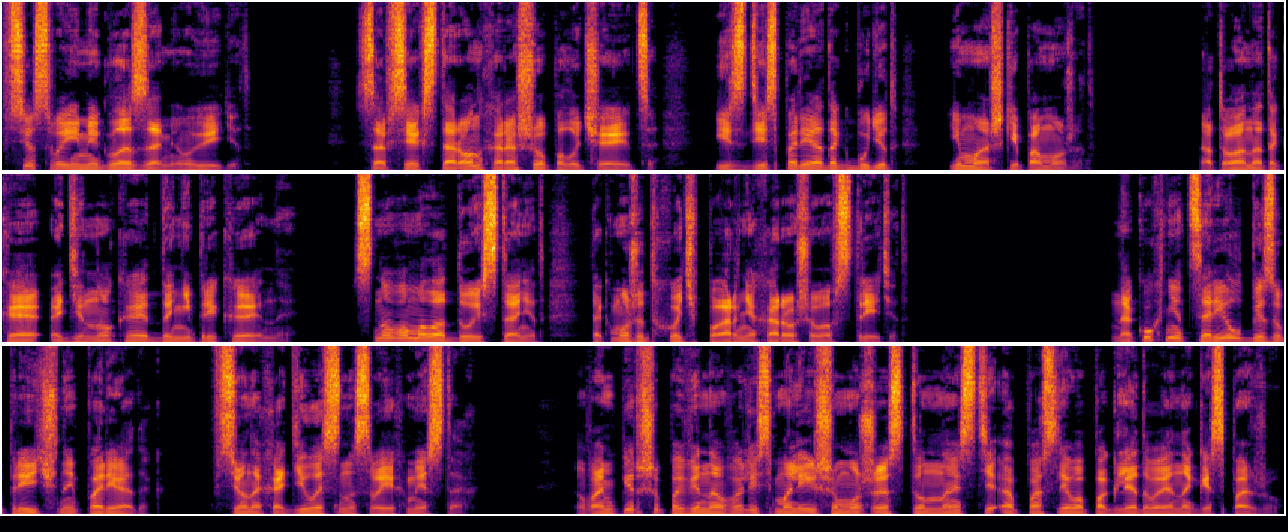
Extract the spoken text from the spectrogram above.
Все своими глазами увидит. Со всех сторон хорошо получается. И здесь порядок будет, и Машке поможет. А то она такая одинокая да неприкаянная. Снова молодой станет, так может хоть парня хорошего встретит. На кухне царил безупречный порядок. Все находилось на своих местах. Вампирши повиновались малейшему жесту Насти, опасливо поглядывая на госпожу.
